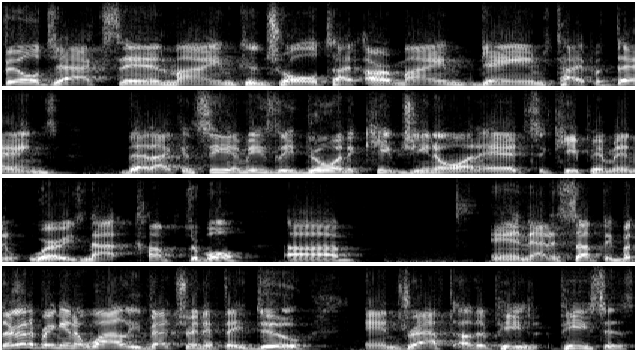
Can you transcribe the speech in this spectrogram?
Phil Jackson mind control type or mind games type of things that I can see him easily doing to keep Geno on edge, to keep him in where he's not comfortable. Um, and that is something. But they're going to bring in a wily veteran if they do and draft other pie- pieces.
